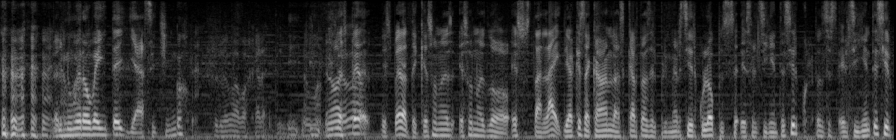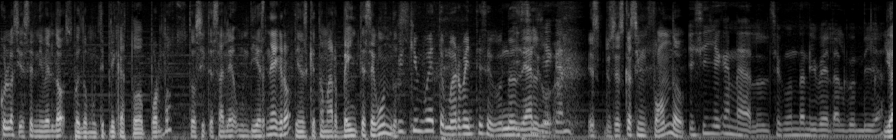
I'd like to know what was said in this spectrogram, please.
el número 20 ya se chingó. Lo va a bajar a ti. No. No, espera- espérate, que eso no es, eso no es lo, eso está light. Ya que se acaban las cartas del primer círculo, pues es el siguiente círculo. Entonces, el siguiente círculo, si es el nivel 2, pues lo multiplicas todo por 2. Entonces, si te sale un 10 negro, tienes que tomar 20 segundos. Güey, ¿Quién puede tomar 20 segundos ¿Y de si algo? Llegan, Es, pues es casi un fondo. ¿Y si llegan al segundo nivel algún día? Yo,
